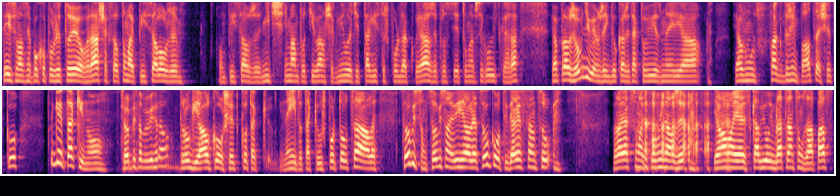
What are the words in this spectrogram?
vtedy som vlastne pochopil, že to je jeho hra, však sa o tom aj písalo, že on písal, že nič nemám proti vám, však milujete takisto šport ako ja, že proste je to moja psychologická hra. Ja práve, že obdivujem, že ich dokáže takto vyviezť média. Ja už mu fakt držím palce a všetko. Tak je taký, no. Chcel by som by vyhral? Drogy, alkohol, všetko, tak nie je to také u športovca, ale chcel by som, chcel by som aj vyhral. Ja celkovo tých Dagestancov, Vraj, jak som aj spomínal, že ja mám aj s Kabivovým bratrancom zápas,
